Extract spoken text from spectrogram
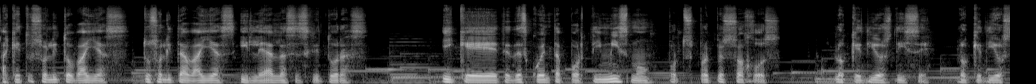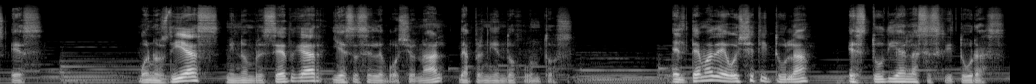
a que tú solito vayas, tú solita vayas y leas las escrituras. Y que te des cuenta por ti mismo, por tus propios ojos, lo que Dios dice, lo que Dios es. Buenos días, mi nombre es Edgar y este es el devocional de Aprendiendo Juntos. El tema de hoy se titula Estudia las escrituras.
